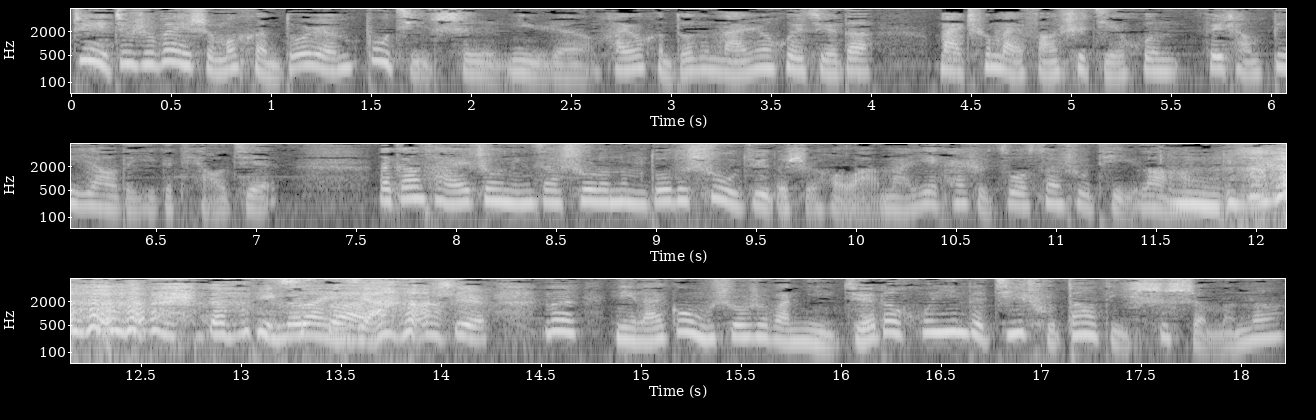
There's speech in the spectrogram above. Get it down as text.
这也就是为什么很多人不仅是女人，还有很多的男人会觉得买车买房是结婚非常必要的一个条件。那刚才周宁在说了那么多的数据的时候啊，马叶开始做算术题了哈，在不停的算一下。是，那你来跟我们说说吧，你觉得婚姻的基础到底是什么呢？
